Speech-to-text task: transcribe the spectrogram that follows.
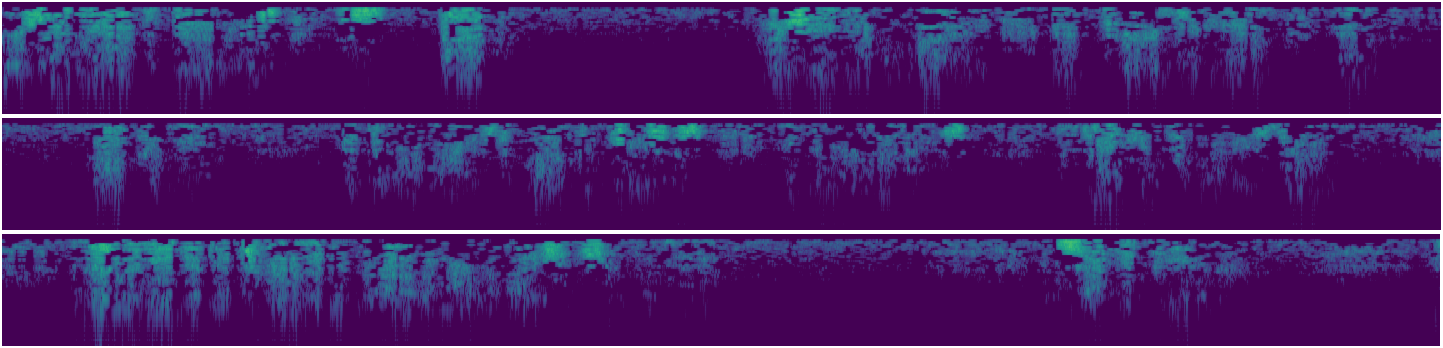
first thing we have to do is stop pushing him away and turn to him and welcome him into our lives, to welcome Jesus into our lives, to thank him for what he's done. And then we need to determine to grow in our relationship with him. In 2 Peter he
